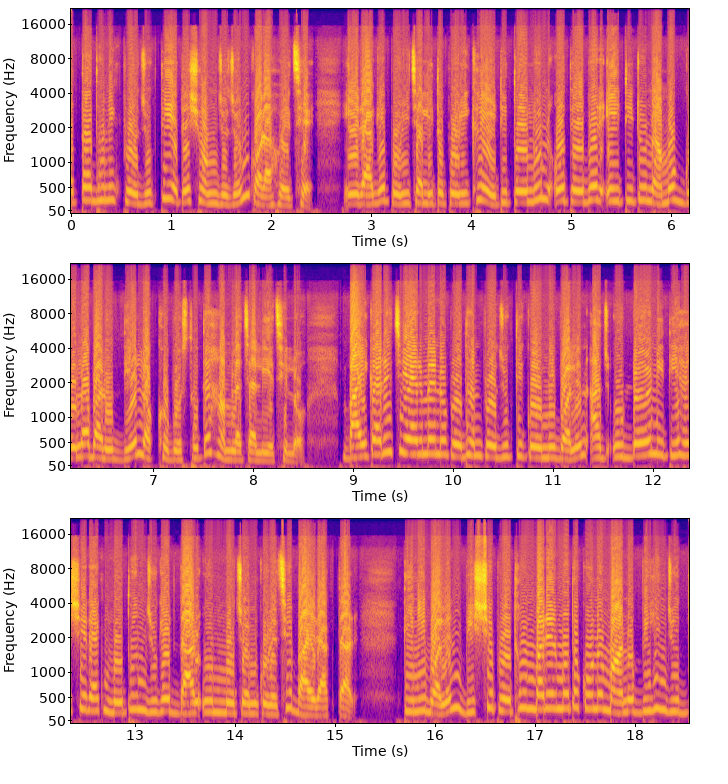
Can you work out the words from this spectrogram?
অত্যাধুনিক প্রযুক্তি এতে সংযোজন করা হয়েছে। এর আগে পরিচালিত পরীক্ষায় এটি তলুন ও তেবের এইটি টু নামক গোলা বারুদ দিয়ে লক্ষ্যবস্তুতে হামলা চালিয়েছিল। বাইকারের চেয়ারম্যান ও প্রধান প্রযুক্তি কর্মী বলেন, আজ উড্ডয়ন ইতিহাসের এক নতুন যুগের দ্বার উন্মোচন করেছে বাইরাক্তার তিনি বলেন, বিশ্বে প্রথমবারের মতো কোনো মানববিহীন যুদ্ধ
